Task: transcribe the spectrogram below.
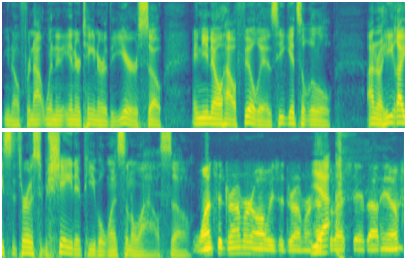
you know, for not winning Entertainer of the Year. So, and you know how Phil is. He gets a little, I don't know, he likes to throw some shade at people once in a while. So, Once a drummer, always a drummer. Yeah. That's what I say about him.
